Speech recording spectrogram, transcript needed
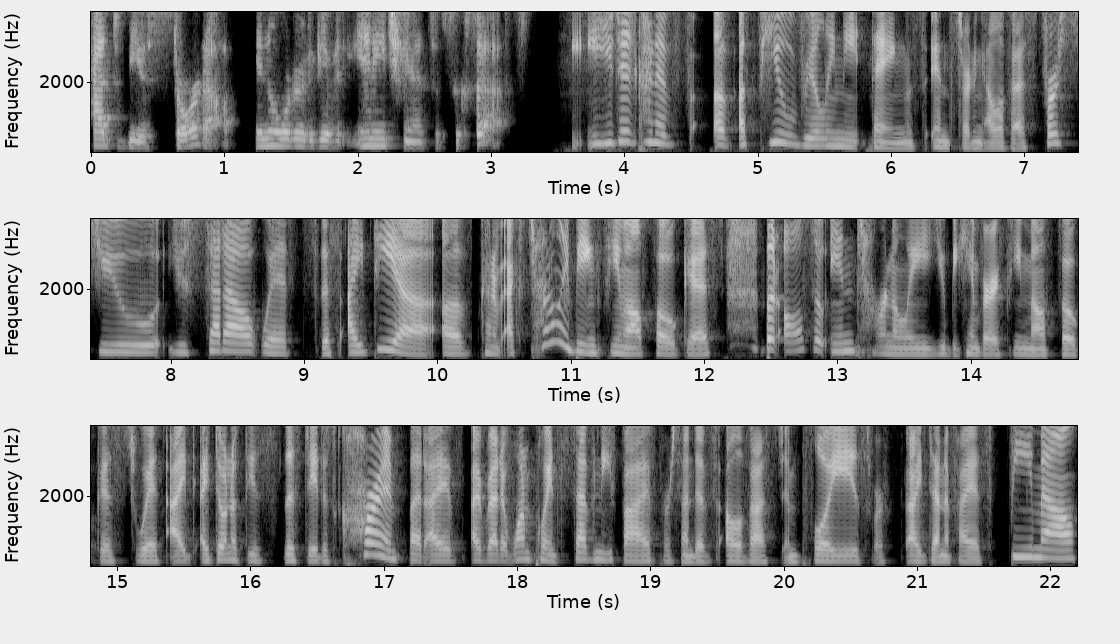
had to be a startup in order to give it any chance of success you did kind of a, a, few really neat things in starting Ellevest. First, you you set out with this idea of kind of externally being female focused, but also internally you became very female focused. With I, I don't know if these, this data is current, but I've I read at one point seventy five percent of Ellevest employees were identify as female,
